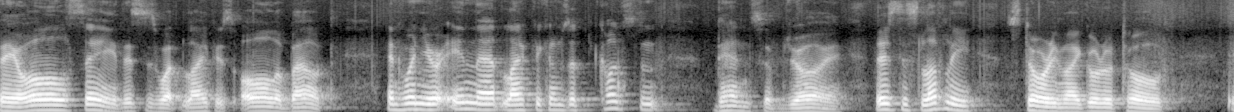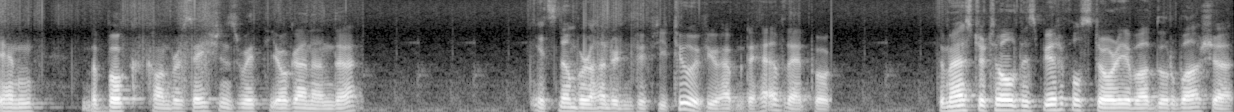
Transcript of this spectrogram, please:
They all say this is what life is all about. And when you're in that, life becomes a constant dance of joy. There's this lovely story my guru told in the book Conversations with Yogananda. It's number 152 if you happen to have that book. The master told this beautiful story about Durvasha,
